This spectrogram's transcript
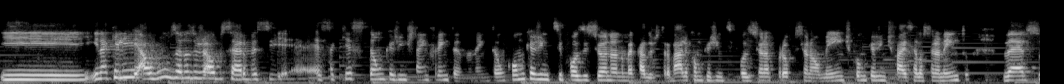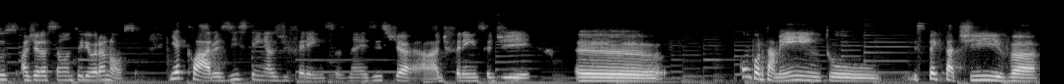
E, e naquele alguns anos eu já observo esse, essa questão que a gente está enfrentando, né? Então, como que a gente se posiciona no mercado de trabalho, como que a gente se posiciona profissionalmente, como que a gente faz relacionamento versus a geração anterior à nossa. E é claro, existem as diferenças, né? Existe a, a diferença de uh, comportamento, expectativa.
